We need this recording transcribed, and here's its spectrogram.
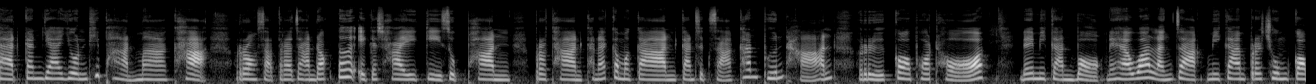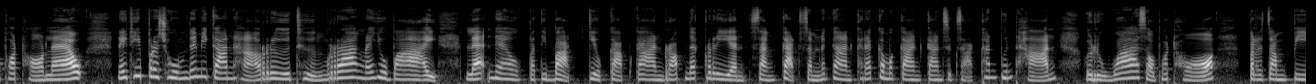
18 กันยายนที่ผ่านมาค่ะ รองศาสตราจารย์ ดร เอกชัย กี่สุขพันธ์ ประธานคณะกรรมการการศึกษาขั้นพื้นฐาน หรือกพทได้มีการบอกนะคะว่าหลังจากมีการประชุมกพทแล้ว ในที่ประชุมได้มีการหารือถึงร่างนโยบาย และแนวปฏิบัติเกี่ยวกับการรับนักเรียน สังกัดสำนักงานคณะกรรมการการศึกษาขั้นพื้นฐาน หรือว่า สพท ประจำปี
